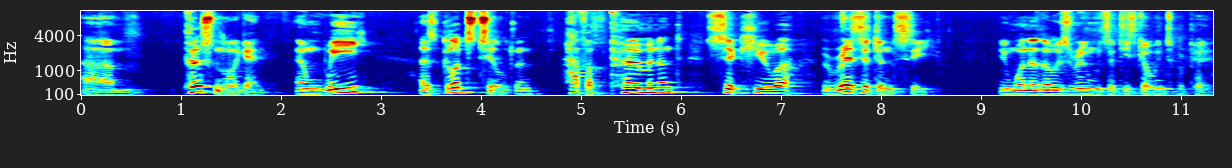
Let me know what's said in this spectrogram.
um, personal again, and we, as God's children, have a permanent, secure residency in one of those rooms that He's going to prepare.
